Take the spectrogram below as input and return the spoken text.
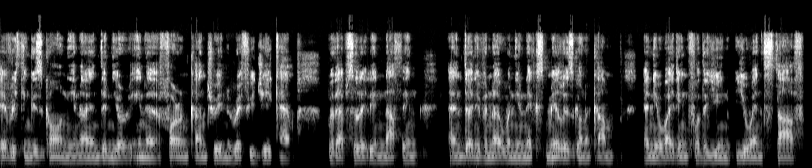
everything is gone, you know, and then you're in a foreign country, in a refugee camp with absolutely nothing and don't even know when your next meal is going to come and you're waiting for the UN staff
